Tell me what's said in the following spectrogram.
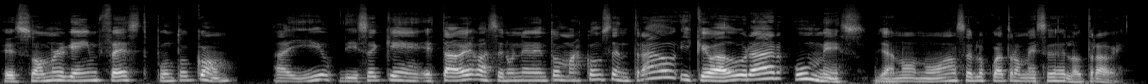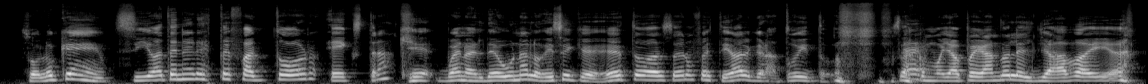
Es summergamefest.com Ahí dice que esta vez va a ser un evento más concentrado y que va a durar un mes. Ya no, no van a ser los cuatro meses de la otra vez. Solo que sí va a tener este factor extra que, bueno, el de una lo dice que esto va a ser un festival gratuito. o sea, eh. como ya pegándole el Java ahí a,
